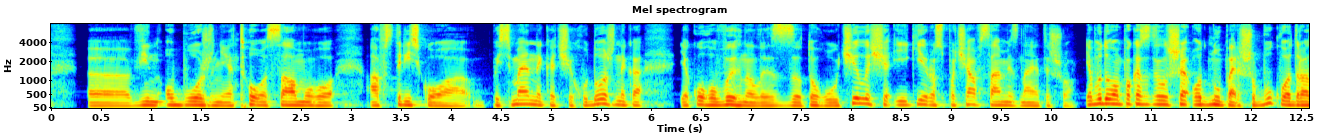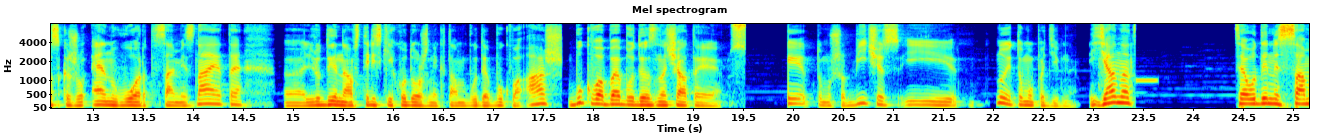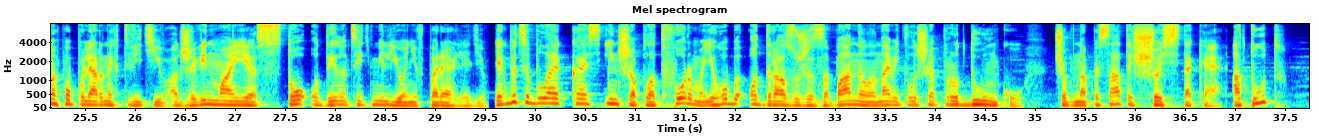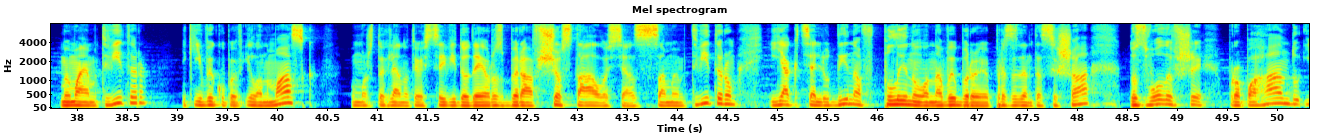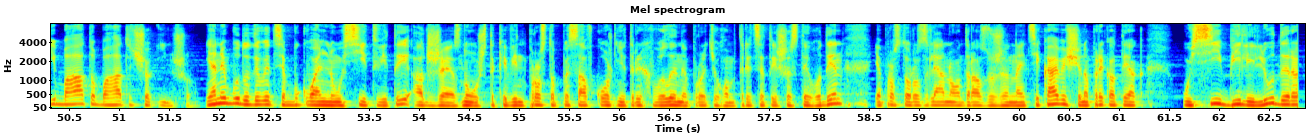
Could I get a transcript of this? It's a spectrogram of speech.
він обожнює того самого австрійського письменника чи художника, якого вигнали з того училища, і який розпочав самі знаєте що. Я буду вам показати лише одну першу букву. Одразу скажу N-word, самі знаєте. Е, Людина, австрійський художник, там буде буква H. Буква Б буде означати суки, тому що бічес і ну і тому подібне. Я на це один із самих популярних твітів, адже він має 111 мільйонів переглядів. Якби це була якась інша платформа, його би одразу ж забанили навіть лише про думку, щоб написати щось таке. А тут ми маємо Твіттер, який викупив Ілон Маск. Ви можете глянути ось це відео, де я розбирав, що сталося з самим Твіттером, і як ця людина вплинула на вибори президента США, дозволивши пропаганду і багато багато чого іншого. Я не буду дивитися буквально усі твіти, адже знову ж таки він просто писав кожні три хвилини протягом 36 годин. Я просто розгляну одразу вже найцікавіші, наприклад, як усі білі люди.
